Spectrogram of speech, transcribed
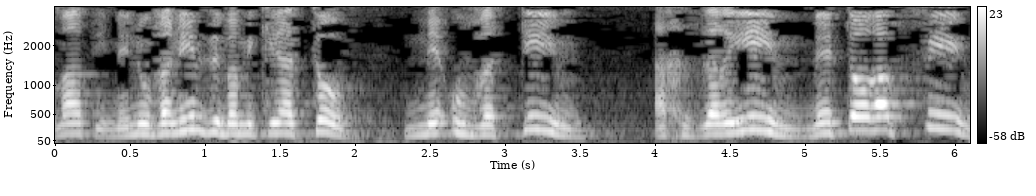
אמרתי, מנוונים זה במקרה הטוב, מעוותים, אכזריים, מטורפים,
